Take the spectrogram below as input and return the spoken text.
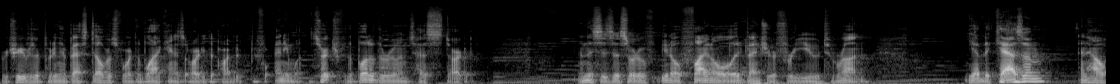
Retrievers are putting their best delvers forward. The Black Hand has already departed before anyone. The search for the blood of the ruins has started. And this is a sort of, you know, final adventure for you to run. You have the chasm and how,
